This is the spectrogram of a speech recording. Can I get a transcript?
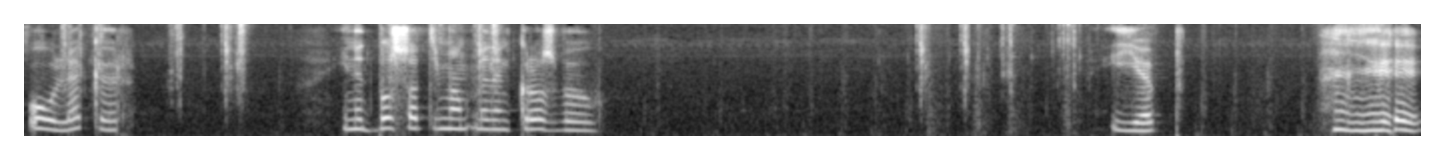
Oh, lekker. In het bos zat iemand met een crossbow. Yep.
